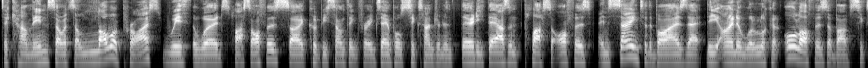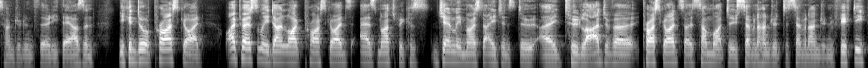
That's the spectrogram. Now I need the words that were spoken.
to come in. So it's a lower price with the words plus offers. So it could be something, for example, 630,000 plus offers and saying to the buyers that the owner will look at all offers above 630,000. You can do a price guide. I personally don't like price guides as much because generally most agents do a too large of a price guide. So some might do 700 to 750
